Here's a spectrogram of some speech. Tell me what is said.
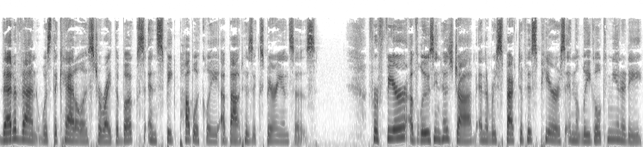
That event was the catalyst to write the books and speak publicly about his experiences. For fear of losing his job and the respect of his peers in the legal community,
